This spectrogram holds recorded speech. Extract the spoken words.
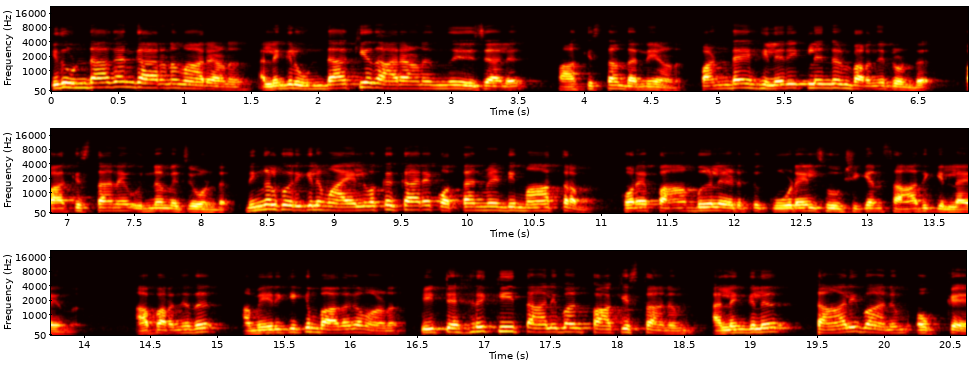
ഇത് ഉണ്ടാകാൻ കാരണം ആരാണ്? അല്ലെങ്കിൽ ഉണ്ടാക്കിയത് ആരാണ് എന്ന് ചോദിച്ചാൽ പാകിസ്ഥാൻ തന്നെയാണ്. പണ്ടേ ഹിലരി ക്ലിന്റൺ പറഞ്ഞിട്ടുണ്ട് പാകിസ്ഥാനെ ഉന്നം വെച്ചുകൊണ്ട്. നിങ്ങൾക്ക് ഒരിക്കലും അയൽവക്കക്കാരെ കൊത്താൻ വേണ്ടി മാത്രം കുറെ പാമ്പുകളെ എടുത്ത് കൂടയിൽ സൂക്ഷിക്കാൻ സാധിക്കില്ല എന്ന്. ആ പറഞ്ഞത് അമേരിക്കയ്ക്കും ബാധകമാണ്. ഈ ടെഹ്റിക് ഈ താലിബാൻ പാകിസ്ഥാനും അല്ലെങ്കിൽ താലിബാനും ഒക്കെ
